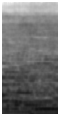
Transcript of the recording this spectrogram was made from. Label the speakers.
Speaker 1: Oh.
